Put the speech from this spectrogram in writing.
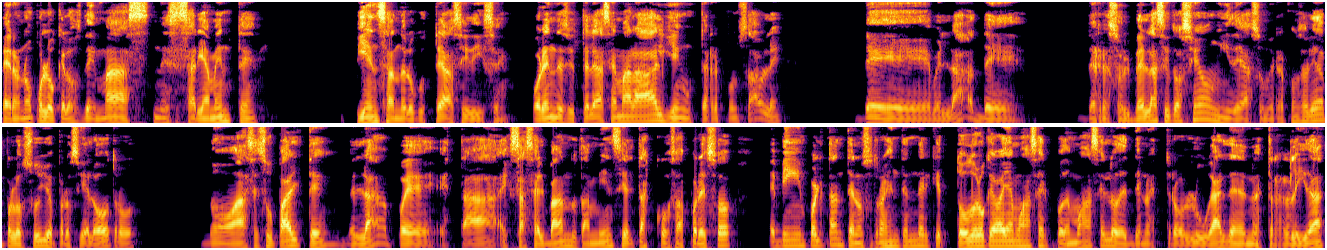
pero no por lo que los demás necesariamente piensan de lo que usted hace y dice. Por ende, si usted le hace mal a alguien, usted es responsable de, ¿verdad? De, de resolver la situación y de asumir responsabilidad por lo suyo, pero si el otro no hace su parte, ¿verdad? Pues está exacerbando también ciertas cosas. Por eso es bien importante nosotros entender que todo lo que vayamos a hacer podemos hacerlo desde nuestro lugar, desde nuestra realidad,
